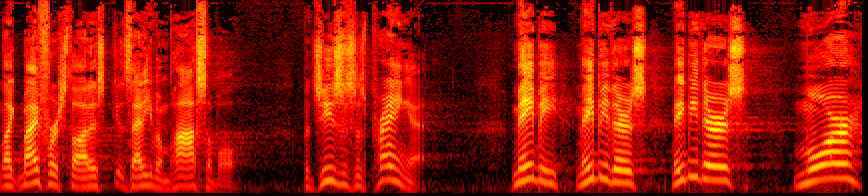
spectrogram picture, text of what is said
Like my first thought is, is that even possible? But Jesus is praying it. Maybe, maybe there's maybe there's more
